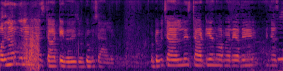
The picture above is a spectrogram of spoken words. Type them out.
പതിനാറ് മുതലാണ് ഞാൻ സ്റ്റാർട്ട് ചെയ്തത് YouTube channel YouTube channel start ചെയ്യാന്ന് പറഞ്ഞാൽ അത് ജസ്റ്റ്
